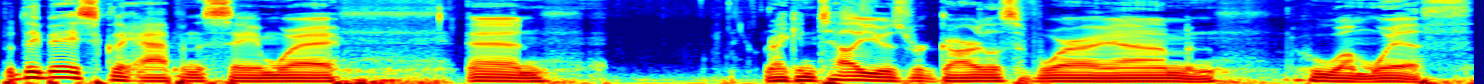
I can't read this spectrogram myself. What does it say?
but they basically happen the same way. And what I can tell you is, regardless of where I am and who I'm with,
